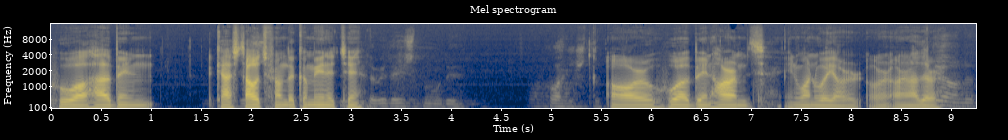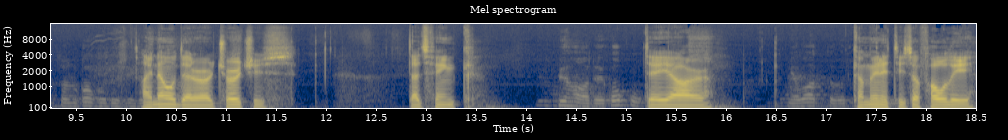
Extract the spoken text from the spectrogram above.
who have been cast out from the community or who have been harmed in one way or, or, or another. I know there are churches that think they are communities of holy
